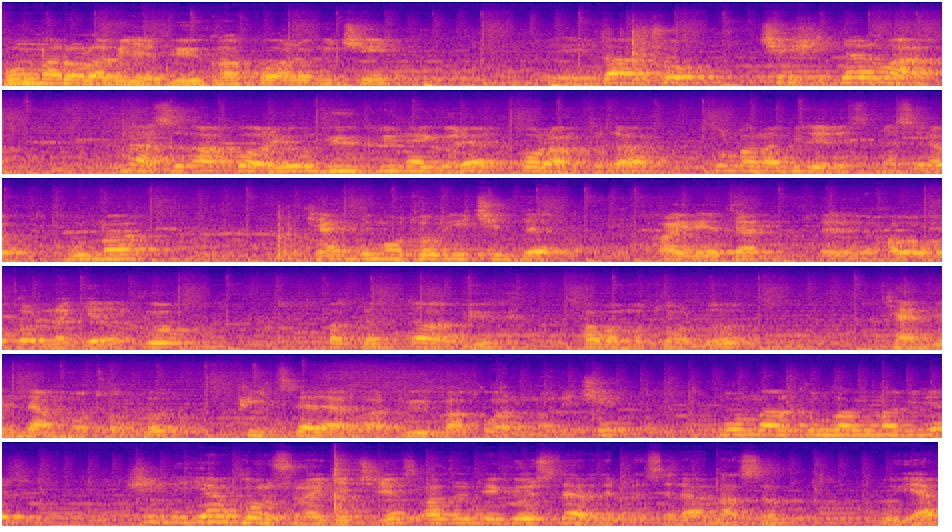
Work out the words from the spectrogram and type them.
Bunlar olabilir büyük akvaryum için. Ee, daha çok çeşitler var. Nasıl akvaryum büyüklüğüne göre orantıda kullanabiliriz. Mesela bunlar kendi motoru içinde ayrıyeten e, hava motoruna gerek yok. Bakın daha büyük hava motorlu, kendinden motorlu filtreler var büyük akvaryumlar için. Bunlar kullanılabilir. Şimdi yem konusuna geçeceğiz. Az önce gösterdim mesela nasıl bu yem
